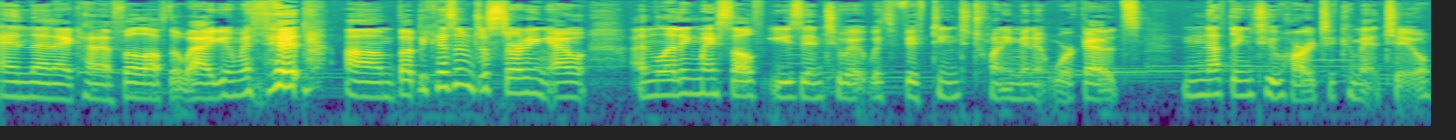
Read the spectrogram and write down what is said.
and then I kind of fell off the wagon with it. Um, but because I'm just starting out, I'm letting myself ease into it with 15 to 20 minute workouts, nothing too hard to commit to.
